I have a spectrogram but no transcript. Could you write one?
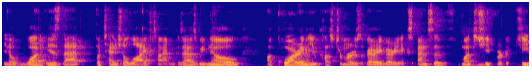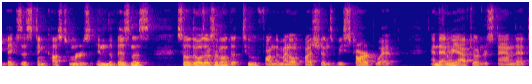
you know, what is that potential lifetime? Because as we know, acquiring new customers is very, very expensive, much cheaper to keep existing customers in the business. So those are some of the two fundamental questions we start with. And then we have to understand that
